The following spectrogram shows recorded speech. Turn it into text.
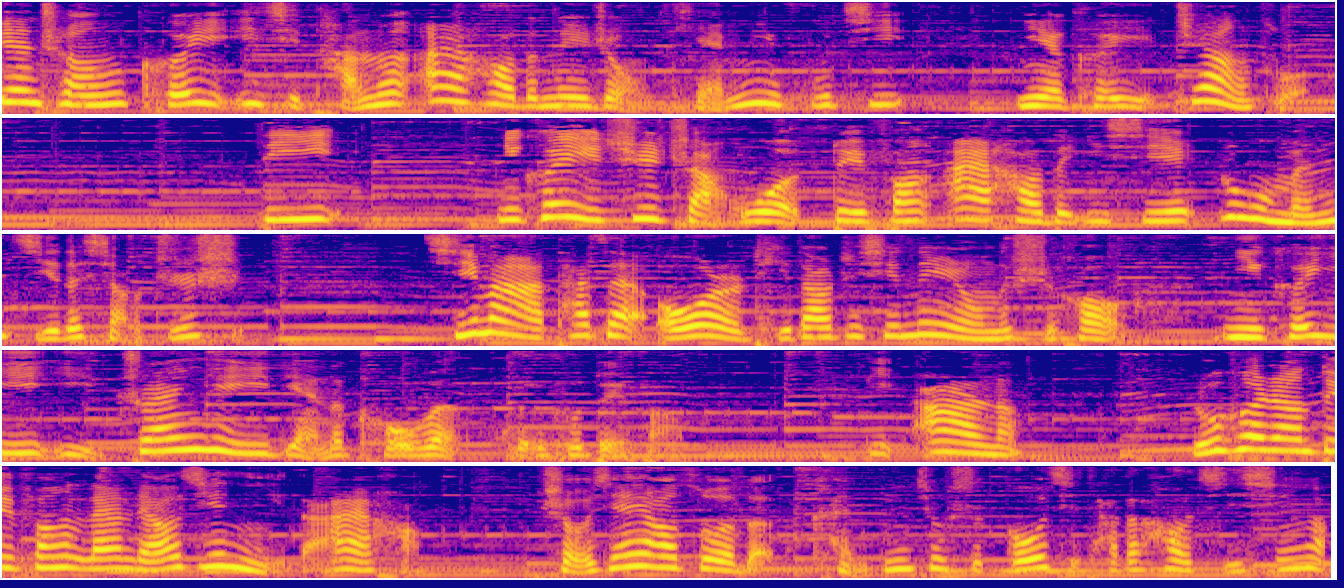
变成可以一起谈论爱好的那种甜蜜夫妻，你也可以这样做：第一，你可以去掌握对方爱好的一些入门级的小知识。起码他在偶尔提到这些内容的时候，你可以以专业一点的口吻回复对方。第二呢，如何让对方来了解你的爱好？首先要做的肯定就是勾起他的好奇心了，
